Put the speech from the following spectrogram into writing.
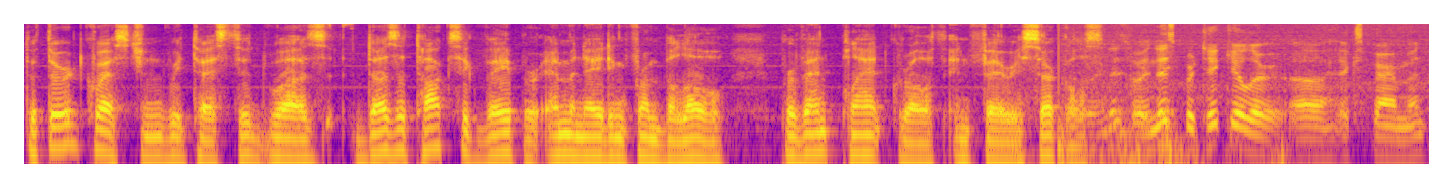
The third question we tested was Does a toxic vapor emanating from below prevent plant growth in fairy circles? So in this particular uh, experiment,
